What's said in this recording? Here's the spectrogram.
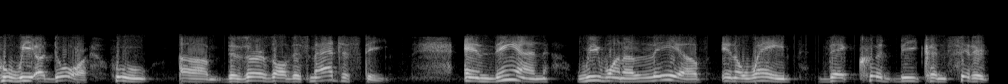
who we adore, who um, deserves all this majesty, and then we want to live in a way that could be considered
